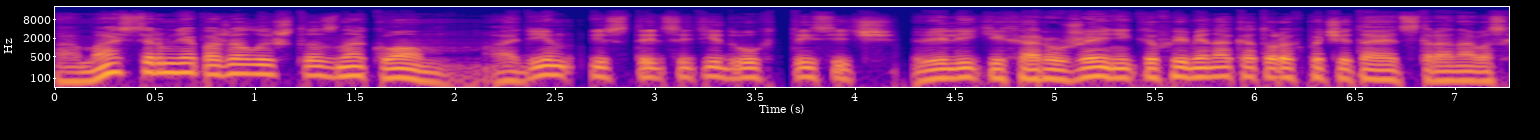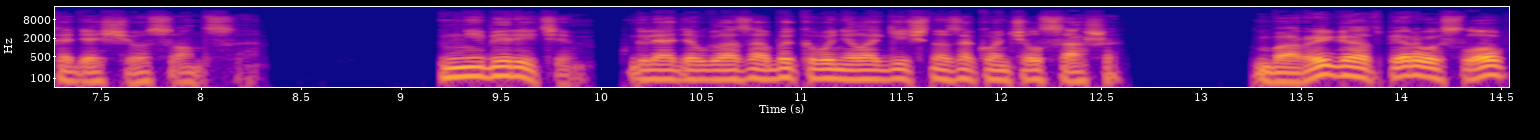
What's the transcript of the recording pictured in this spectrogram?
А мастер мне, пожалуй, что знаком. Один из тридцати двух тысяч великих оружейников, имена которых почитает страна восходящего солнца. «Не берите», — глядя в глаза Быкову, нелогично закончил Саша. Барыга от первых слов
